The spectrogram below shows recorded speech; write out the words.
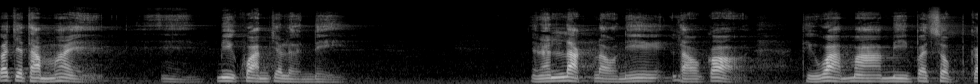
ก็จะทำให้มีความเจริญดีดังนั้นหลักเหล่านี้เราก็ ถือว่ามามีประสบก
